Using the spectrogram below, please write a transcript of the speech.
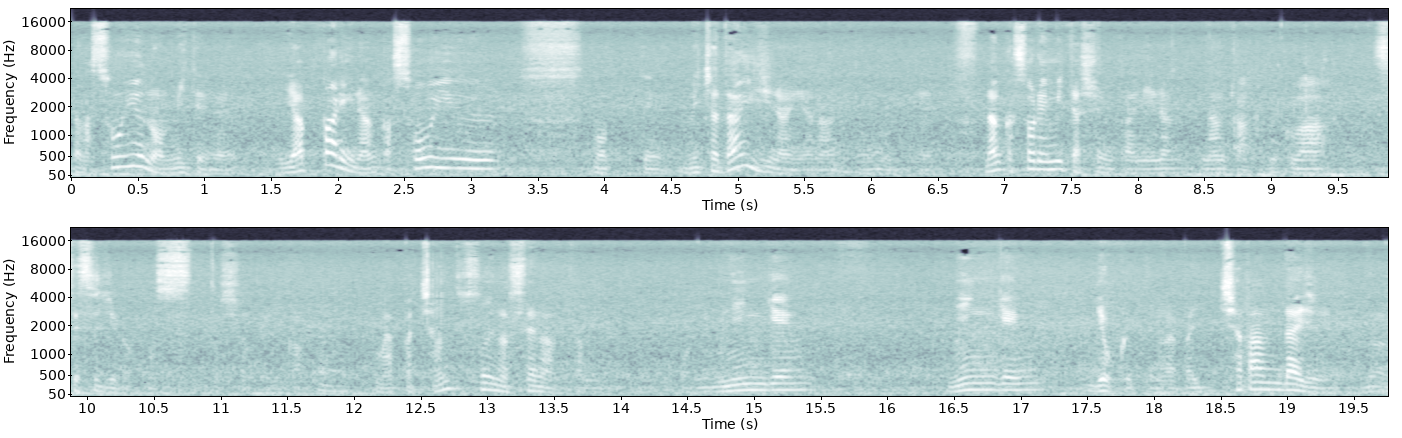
だからそういうのを見てねやっぱりなんかそういうのってめっちゃ大事なんやなって思ってなんかそれ見た瞬間にななんか僕は背筋がこうスッとしたというか、まあ、やっぱちゃんとそういうのせなあかんなこう、ね、人間人間力っていうのがやっぱ一番大事なんだなと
